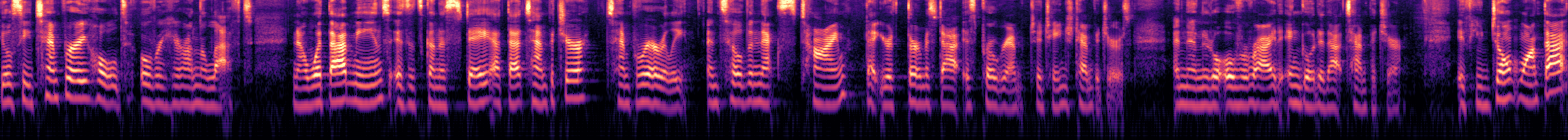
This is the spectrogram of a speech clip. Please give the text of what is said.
you'll see temporary hold over here on the left. Now what that means is it's going to stay at that temperature temporarily until the next time that your thermostat is programmed to change temperatures. And then it'll override and go to that temperature. If you don't want that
